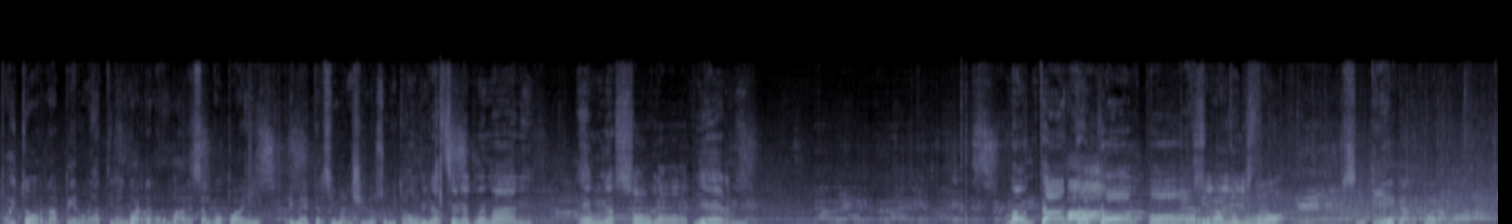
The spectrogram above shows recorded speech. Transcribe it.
Poi torna per un attimo in guardia normale, salvo poi rimettersi mancino subito dopo. Combinazione a due mani, è un assolo di Ermi. Montante Ah! al corpo. È arrivato sinistro. duro, si piega ancora Mora.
